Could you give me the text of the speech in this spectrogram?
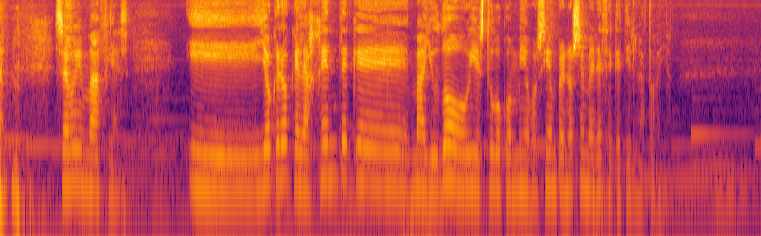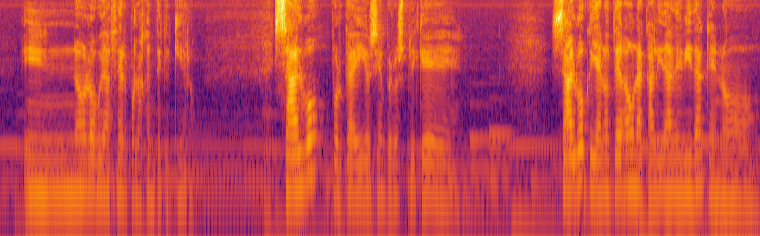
soy muy mafias. Y yo creo que la gente que me ayudó y estuvo conmigo siempre no se merece que tire la toalla. Y no lo voy a hacer por la gente que quiero. Salvo, porque ahí yo siempre lo expliqué, salvo que ya no tenga una calidad de vida que no,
